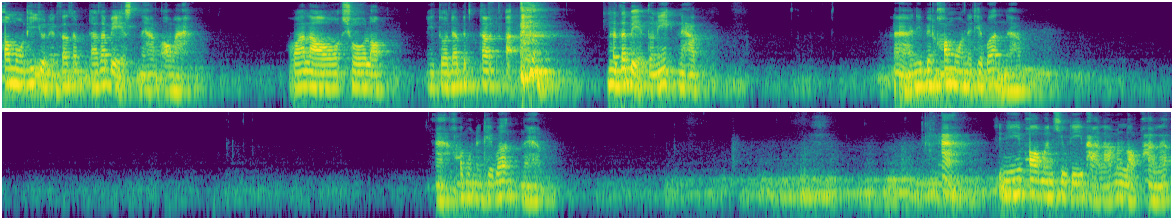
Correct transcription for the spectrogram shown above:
ข้อมูลที่อยู่ใน database นะครับออกมา เพราะว่าเราโชว์ล็อกในตัว database ตัวนี้นะครับอ่าอันนี้เป็นข้อมูลใน table นะครับอ่าข้อมูลใน table นะครับอะทีนี้พอมัน QD ผ่านแล้วมันหลอกผ่านแล้ว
